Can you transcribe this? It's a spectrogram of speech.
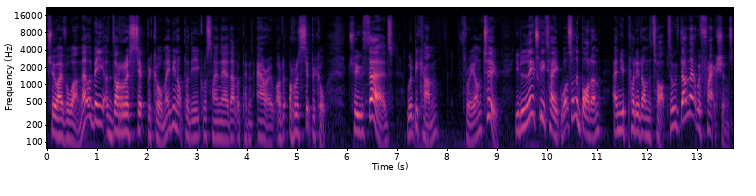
2 over 1. That would be the reciprocal. Maybe not put the equal sign there, that would put an arrow, a reciprocal. 2 thirds would become 3 on 2. You literally take what's on the bottom and you put it on the top. So we've done that with fractions.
